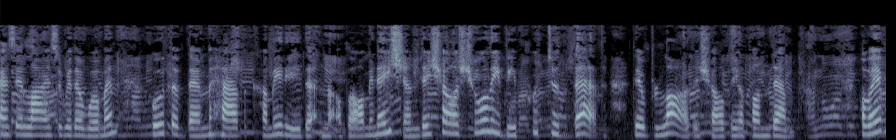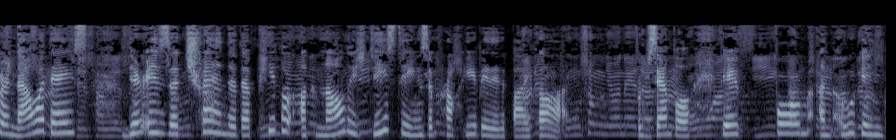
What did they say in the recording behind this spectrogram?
as he lies with a woman, both of them have committed an abomination. They shall surely be put to death. Their blood shall be upon them. However, nowadays, there is a trend that people acknowledge these things prohibited by God. For example, they form an organ-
